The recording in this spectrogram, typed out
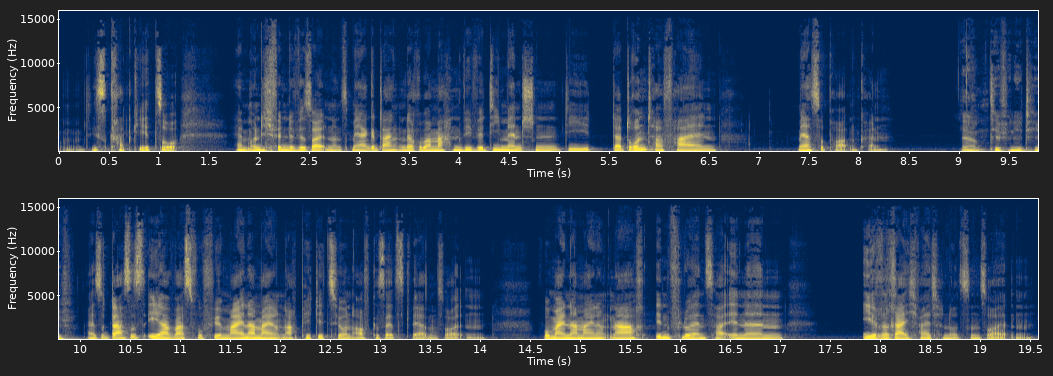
um die es gerade geht. So, und ich finde, wir sollten uns mehr Gedanken darüber machen, wie wir die Menschen, die da drunter fallen, mehr supporten können. Ja, definitiv. Also das ist eher was, wofür meiner Meinung nach Petitionen aufgesetzt werden sollten. Wo meiner Meinung nach InfluencerInnen ihre Reichweite nutzen sollten.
